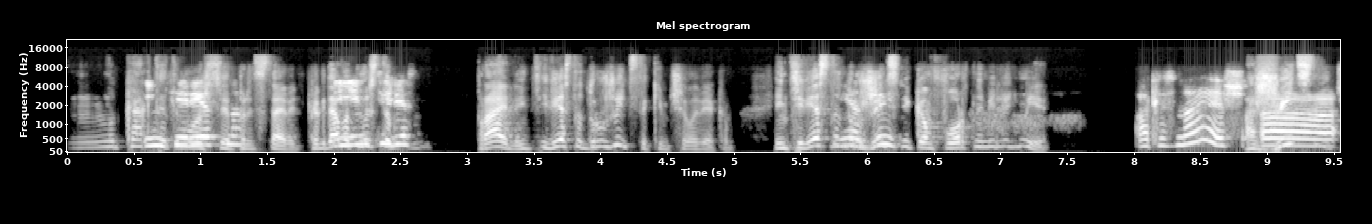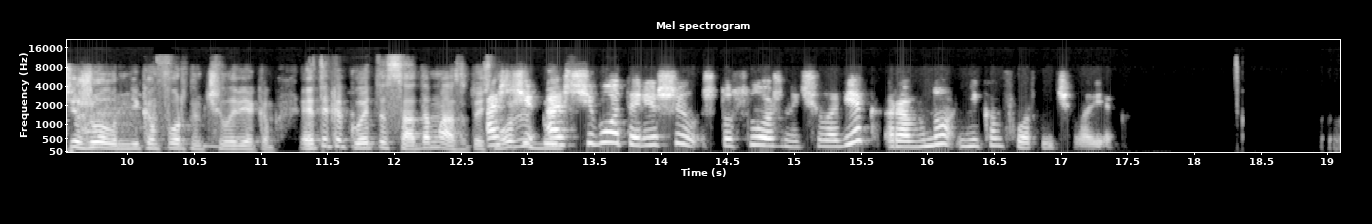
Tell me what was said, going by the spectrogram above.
Ну, как интересно. ты это можешь себе представить? Когда вот интересно. мы с тобой... Правильно, интересно дружить с таким человеком. Интересно Нет, дружить жить... с некомфортными людьми. А ты знаешь... А, а... жить с тяжелым, некомфортным человеком – это какой-то садомаза. То есть, а, может с... быть... а с чего ты решил, что сложный человек равно некомфортный человек? Э,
